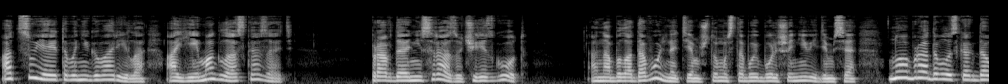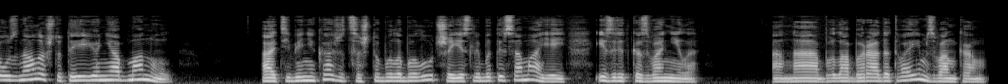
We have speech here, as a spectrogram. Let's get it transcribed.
Отцу я этого не говорила, а ей могла сказать. Правда, не сразу, через год. Она была довольна тем, что мы с тобой больше не видимся, но обрадовалась, когда узнала, что ты ее не обманул. А тебе не кажется, что было бы лучше, если бы ты сама ей изредка звонила?» Она была бы рада твоим звонкам.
